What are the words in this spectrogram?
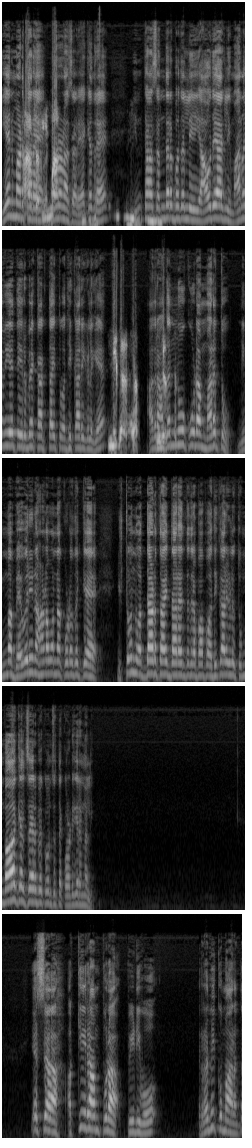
ಏನ್ ಮಾಡ್ತಾರೆ? ನೋಡೋಣ ಸರ್ ಯಾಕೆಂದ್ರೆ ಇಂತಹ ಸಂದರ್ಭದಲ್ಲಿ ಯಾವುದೇ ಆಗ್ಲಿ ಮಾನವೀಯತೆ ಇರಬೇಕಾಗ್ತಾ ಇತ್ತು ಅಧಿಕಾರಿಗಳಿಗೆ. ಆದ್ರೆ ಅದನ್ನೂ ಕೂಡ ಮರೆತು ನಿಮ್ಮ ಬೆವರಿನ ಹಣವನ್ನ ಕೊಡೋದಕ್ಕೆ ಇಷ್ಟೊಂದು ಒದ್ದಾಡ್ತಾ ಇದ್ದಾರೆ ಅಂತಂದ್ರೆ ಪಾಪ ಅಧಿಕಾರಿಗಳಿಗೆ ತುಂಬಾ ಕೆಲಸ ಇರಬೇಕು ಅನ್ಸುತ್ತೆ ಕೊರಟಗೆರೆನಲ್ಲಿ yes Akkirampura P D O Ravikumar ಅಂತ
